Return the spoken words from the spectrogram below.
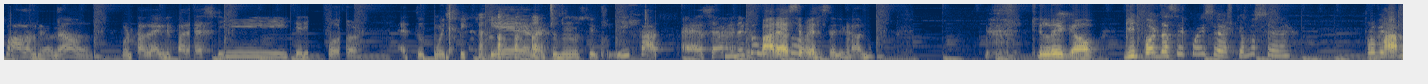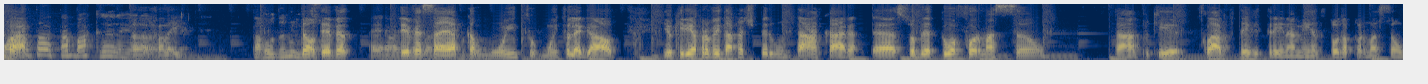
fala, meu, não, Porto Alegre parece interior. É tudo muito pequeno, é tudo não sei o que. E, cara, essa é a vida que eu Parece hoje, mesmo. tá ligado? Que legal. Gui, pode dar sequência, acho que é você, né? Aproveitar Rafa. Tá, tá bacana aí. Ah, fala aí. Tá rodando Então, luz. teve, É, teve essa tá época muito, muito legal. E eu queria aproveitar para te perguntar, cara, eh, sobre a tua formação, tá? Porque, claro, tu teve treinamento, toda a formação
